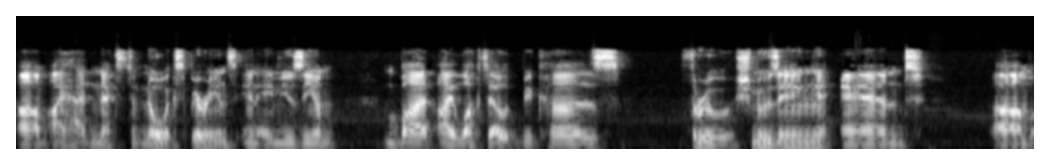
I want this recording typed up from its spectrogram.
Um, I had next to no experience in a museum, but I lucked out because through schmoozing and um,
